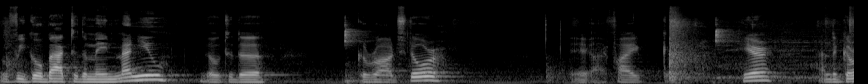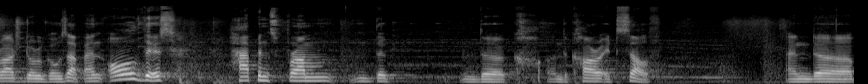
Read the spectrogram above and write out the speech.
if we go back to the main menu go to the garage door if I go here and the garage door goes up. And all this happens from the the the car itself. And uh,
